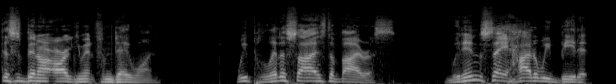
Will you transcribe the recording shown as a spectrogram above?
This has been our argument from day one. We politicized the virus. We didn't say how do we beat it.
